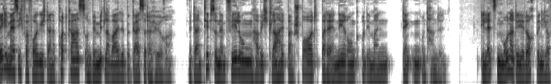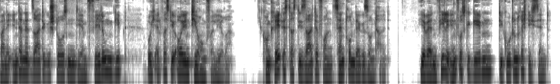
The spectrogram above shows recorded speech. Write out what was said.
Regelmäßig verfolge ich deine Podcasts und bin mittlerweile begeisterter Hörer. Mit deinen Tipps und Empfehlungen habe ich Klarheit beim Sport, bei der Ernährung und in meinem Denken und Handeln. Die letzten Monate jedoch bin ich auf eine Internetseite gestoßen, die Empfehlungen gibt, wo ich etwas die Orientierung verliere. Konkret ist das die Seite von Zentrum der Gesundheit. Hier werden viele Infos gegeben, die gut und richtig sind,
